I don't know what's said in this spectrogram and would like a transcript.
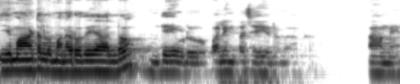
ఈ మాటలు మన హృదయాల్లో దేవుడు ఫలింపజేయునుగాక. ఆమె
